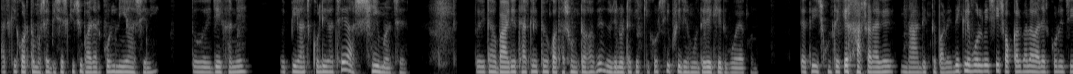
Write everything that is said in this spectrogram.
আজকে কর্তামশাই বিশেষ কিছু বাজার করে নিয়ে আসেনি। তো এই যে এখানে ওই পেঁয়াজ কলি আছে আর শিম আছে। তো এটা বাইরে থাকলে তো কথা শুনতে হবে। ওই জন্য ওটাকে কী করছি? ফ্রিজের মধ্যে রেখে দেবো এখন। যাতে স্কুল থেকে আসার আগে না দেখতে পারে। দেখলে বলবে, সেই সকালবেলা বাজার করেছি।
